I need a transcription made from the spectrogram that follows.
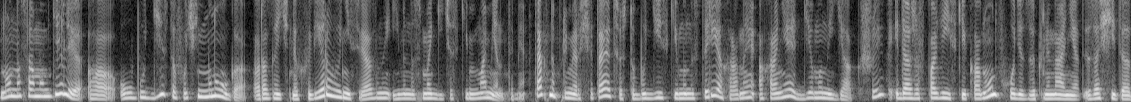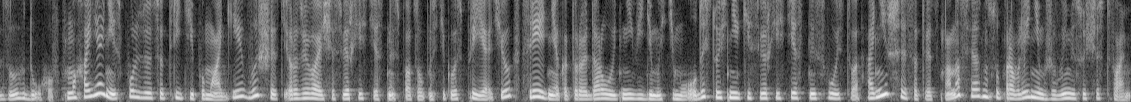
но на самом деле а, у буддистов очень много различных верований, связанных именно с магическими моментами. Так, например, считается, что буддийские монастыри охраняют демоны Якши, и даже в павийский канон входит заклинание защиты от злых духов. В Махаяне используются три типа магии. Высшая, развивающая сверхъестественные способности к восприятию, средняя, которая дарует невидимость и молодость, то есть некие сверхъестественные свойства, а низшая, соответственно, она связана с управлением живыми существами.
